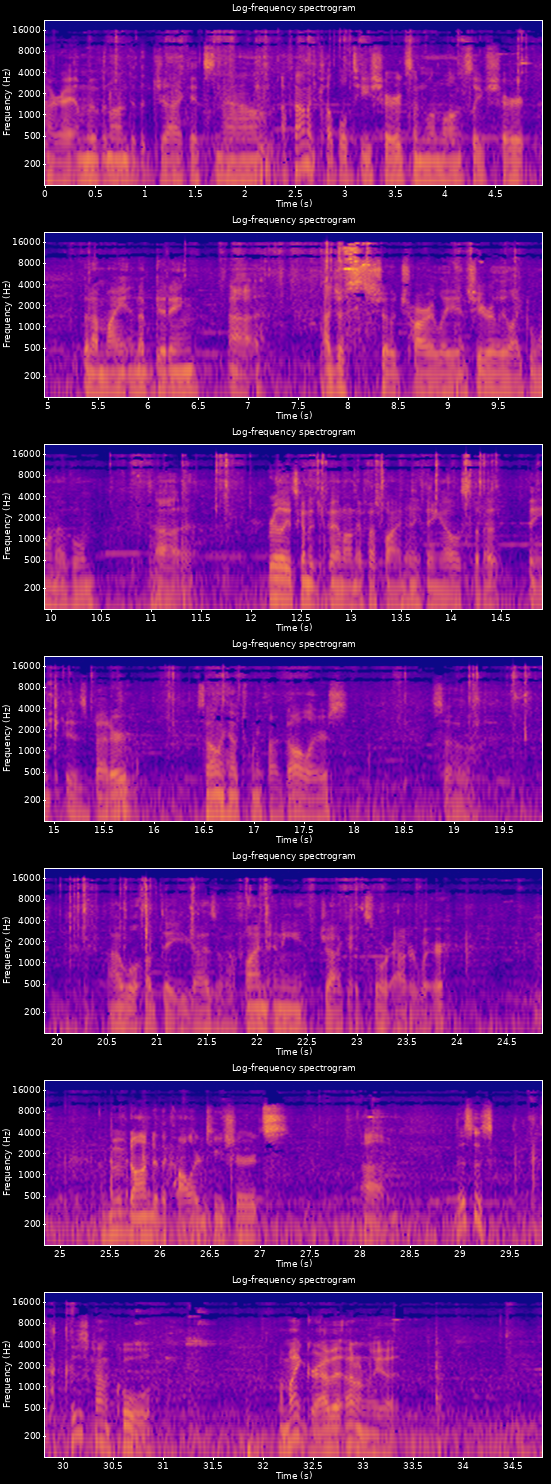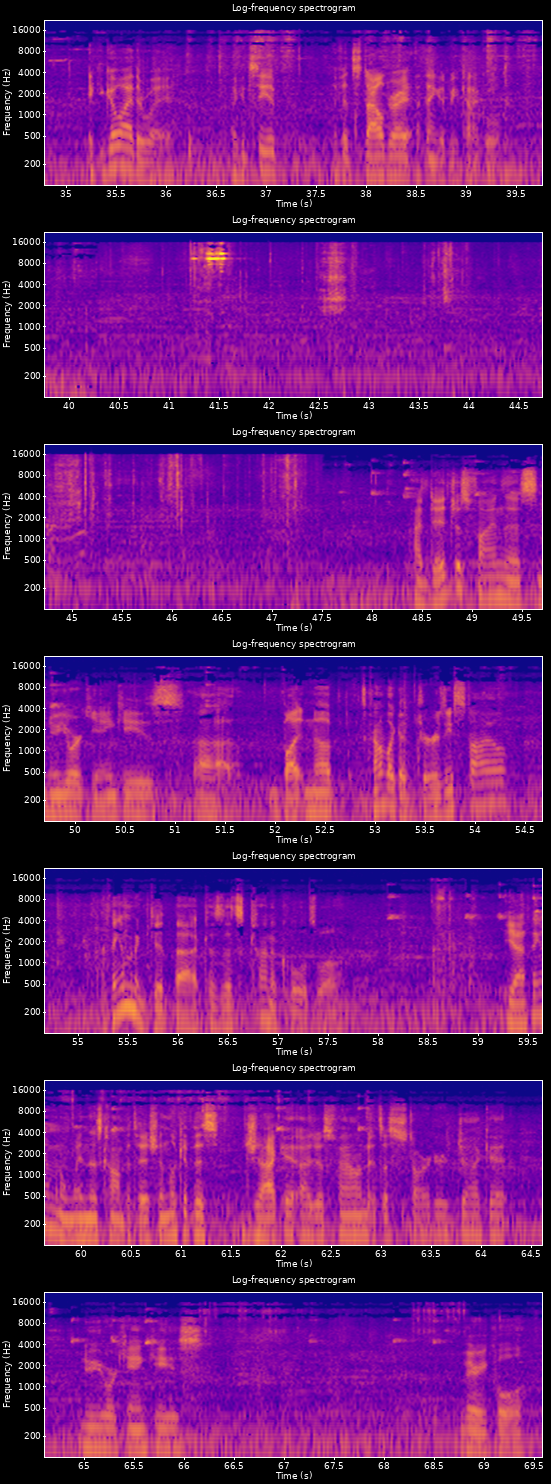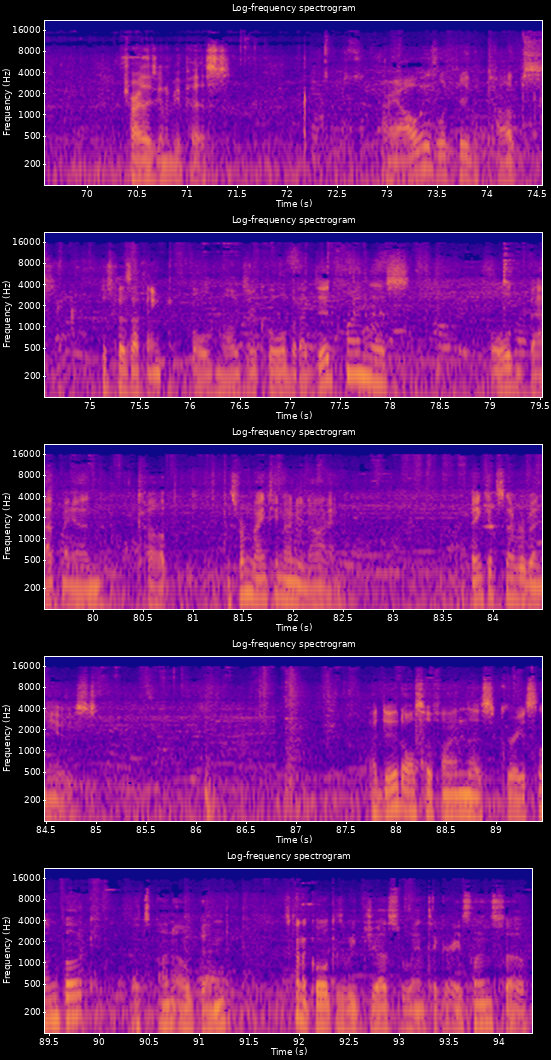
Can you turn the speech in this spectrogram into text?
All right, I'm moving on to the jackets now. I found a couple t-shirts and one long sleeve shirt that I might end up getting. Uh, I just showed Charlie and she really liked one of them. Uh, really, it's gonna depend on if I find anything else that I think is better. So I only have $25. So I will update you guys if I find any jackets or outerwear. I've moved on to the collared t-shirts. Um, this is this is kind of cool. I might grab it. I don't know yet. It could go either way. I could see it if it's styled right. I think it'd be kind of cool. I did just find this New York Yankees uh, button up. It's kind of like a jersey style. I think I'm gonna get that because it's kind of cool as well. Yeah, I think I'm gonna win this competition. Look at this jacket I just found. It's a starter's jacket. New York Yankees. Very cool. Charlie's gonna be pissed. Alright, I always look through the cups just because I think old mugs are cool, but I did find this old Batman cup. It's from 1999. I think it's never been used. I did also find this Graceland book. It's unopened. It's kind of cool because we just went to Graceland, so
